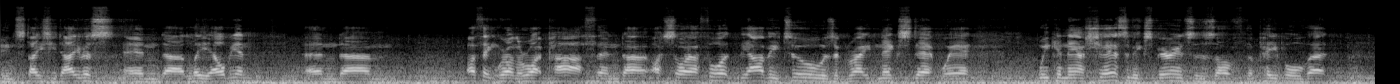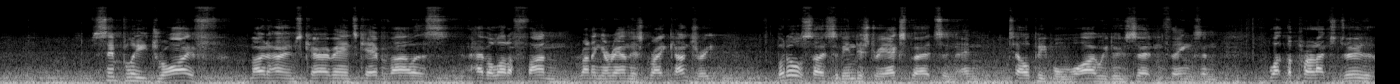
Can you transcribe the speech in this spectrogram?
in Stacey Davis and uh, Lee Albion, and um, I think we're on the right path. And uh, I saw, I thought the RV tour was a great next step where we can now share some experiences of the people that simply drive motorhomes, caravans, campervalas, have a lot of fun running around this great country, but also some industry experts and, and tell people why we do certain things and what the products do that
